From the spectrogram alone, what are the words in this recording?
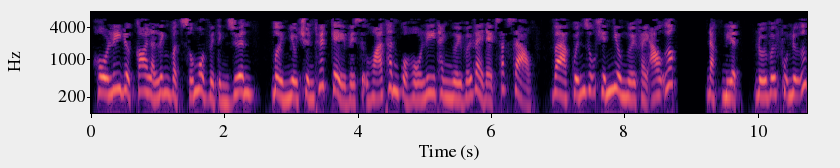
Hồ ly được coi là linh vật số một về tình duyên, bởi nhiều truyền thuyết kể về sự hóa thân của hồ ly thành người với vẻ đẹp sắc sảo và quyến rũ khiến nhiều người phải ao ước. Đặc biệt, đối với phụ nữ,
